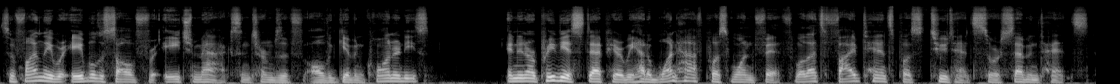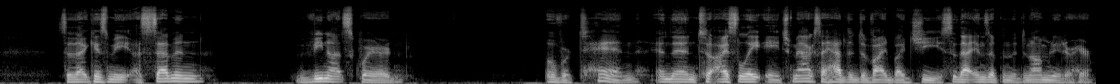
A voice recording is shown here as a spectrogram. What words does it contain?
So finally, we're able to solve for h max in terms of all the given quantities. And in our previous step here, we had a 1 half plus 1 fifth. Well, that's 5 tenths plus 2 tenths, or 7 tenths. So that gives me a 7 v naught squared over 10. And then to isolate h max, I had to divide by g. So that ends up in the denominator here.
